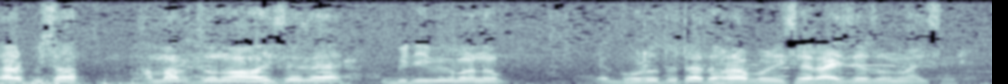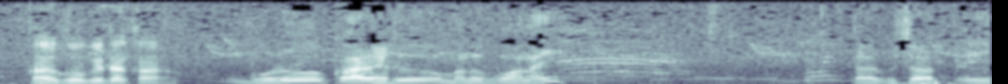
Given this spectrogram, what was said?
তাৰপিছত আমাক জনোৱা হৈছে যে বি ডি বি মানুহ এ, গৰু দুটা ধৰা পৰিছে ৰাইজে গৰুকেইটা কাৰ গৰু কাৰ? সেইটো মানুহ পোৱা নাই। তাৰপিছত এই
